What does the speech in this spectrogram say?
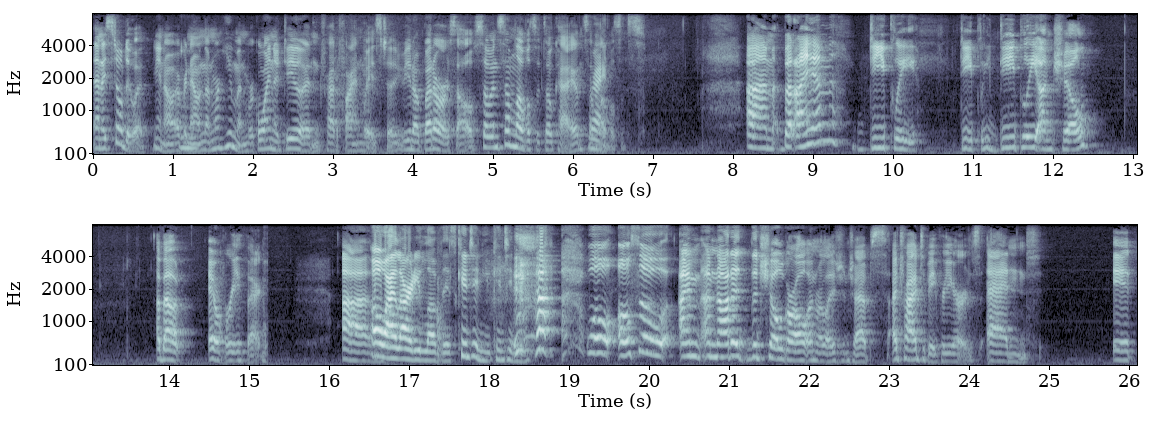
and I still do it. You know, every Mm-hmm. now and then we're human. We're going to do it and try to find ways to you know better ourselves. So in some levels it's okay. In some Right. levels it's. Um, but I am deeply, deeply, deeply unchill about everything. Um, Oh, I already love this. Continue, continue. well, also, I'm I'm not a, the chill girl in relationships. I tried to be for years, and it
